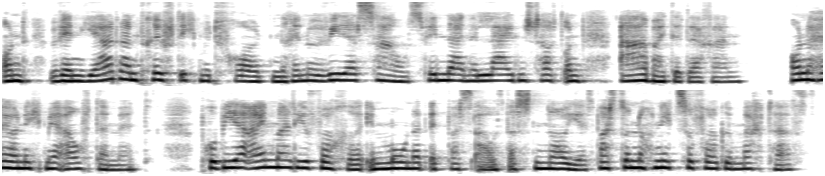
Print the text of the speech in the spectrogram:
Und wenn ja, dann triff dich mit Freunden, renovier das Haus, finde eine Leidenschaft und arbeite daran. Und hör nicht mehr auf damit. Probier einmal die Woche im Monat etwas aus, was Neues, was du noch nie zuvor gemacht hast,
